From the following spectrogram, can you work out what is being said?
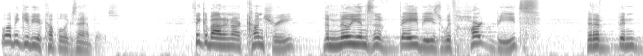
Well, let me give you a couple examples. Think about in our country the millions of babies with heartbeats that have been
